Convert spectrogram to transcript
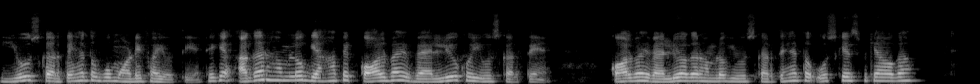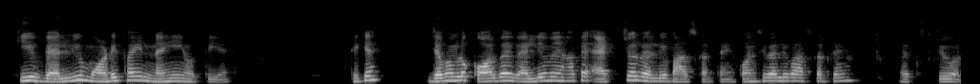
यूज़ करते हैं तो वो मॉडिफाई होती है, ठीक है? अगर हम लोग यहाँ पे कॉल बाय वैल्यू को यूज़ करते हैं कॉल बाय वैल्यू अगर हम लोग यूज़ करते हैं तो उस केस में क्या होगा कि वैल्यू मॉडिफाई नहीं होती है, ठीक है? जब हम लोग कॉल बाय वैल्यू में यहाँ पे एक्चुअल वैल्यू पास करते हैं, कौन सी वैल्यू पास करते हैं? एक्चुअल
